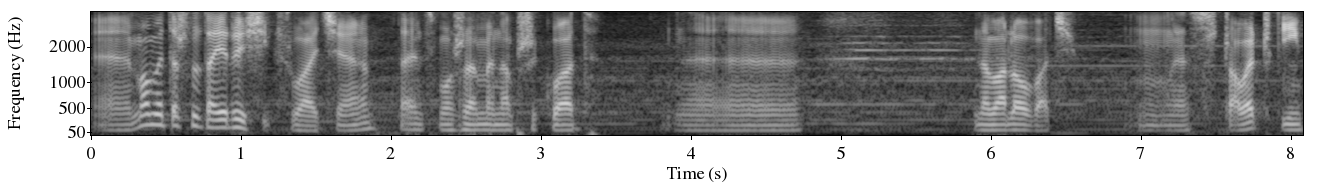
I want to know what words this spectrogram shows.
E, mamy też tutaj rysik, słuchajcie. Więc możemy na przykład namalować mm, strzałeczki.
